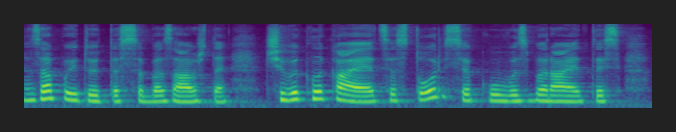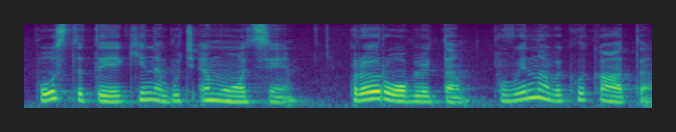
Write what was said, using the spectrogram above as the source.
Запитуйте себе завжди, чи викликає ця сторіс, яку ви збираєтесь постити які-небудь емоції. Пророблюйте, повинна викликати.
